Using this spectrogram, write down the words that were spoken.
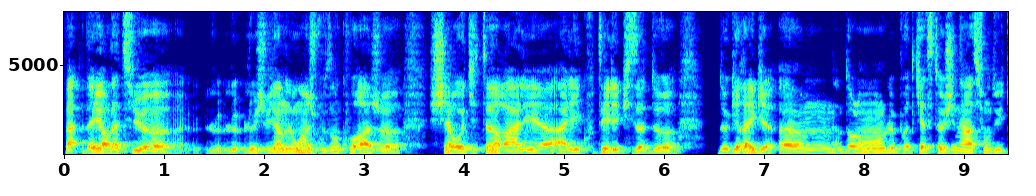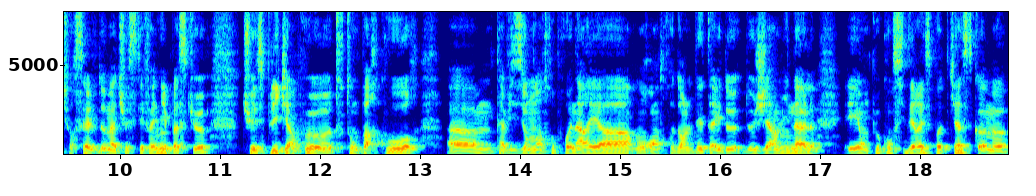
Bah, D'ailleurs là-dessus, le, le, je viens de loin, je vous encourage, chers auditeurs, à aller, à aller écouter l'épisode de, de Greg euh, dans le podcast Génération du Yourself de Mathieu Stéphanie parce que tu expliques un peu euh, tout ton parcours, euh, ta vision de l'entrepreneuriat, on rentre dans le détail de, de, Germinal et on peut considérer ce podcast comme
